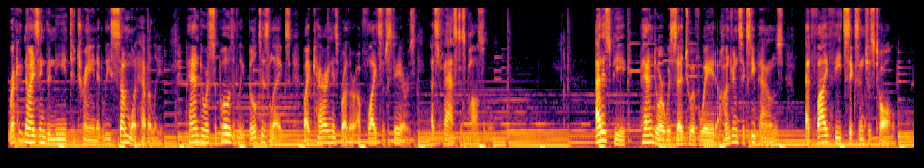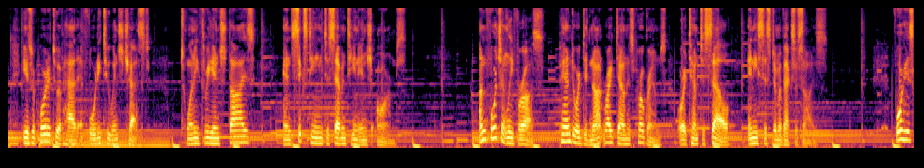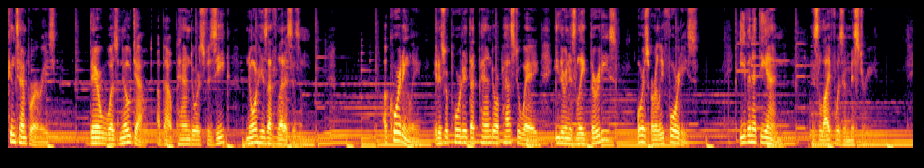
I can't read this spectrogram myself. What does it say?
Recognizing the need to train at least somewhat heavily, Pandour supposedly built his legs by carrying his brother up flights of stairs as fast as possible. At his peak, Pandour was said to have weighed 160 pounds at 5 feet 6 inches tall, he is reported to have had a 42 inch chest, 23 inch thighs, and 16 to 17 inch arms. Unfortunately for us, Pandour did not write down his programs or attempt to sell any system of exercise. For his contemporaries, there was no doubt about Pandour's physique nor his athleticism. Accordingly, it is reported that Pandour passed away either in his late 30s or his early 40s. Even at the end, his life was a mystery.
